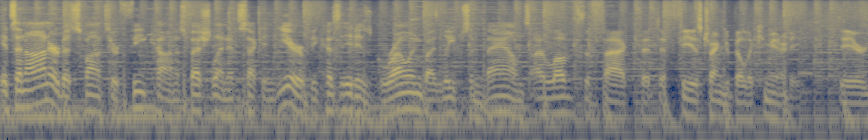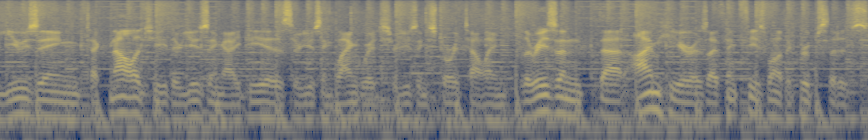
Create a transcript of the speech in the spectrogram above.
It's an honor to sponsor FeeCon, especially in its second year, because it is growing by leaps and bounds. I love the fact that, that FEE is trying to build a community. They're using technology, they're using ideas, they're using language, they're using storytelling. The reason that I'm here is I think FEE is one of the groups that is,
